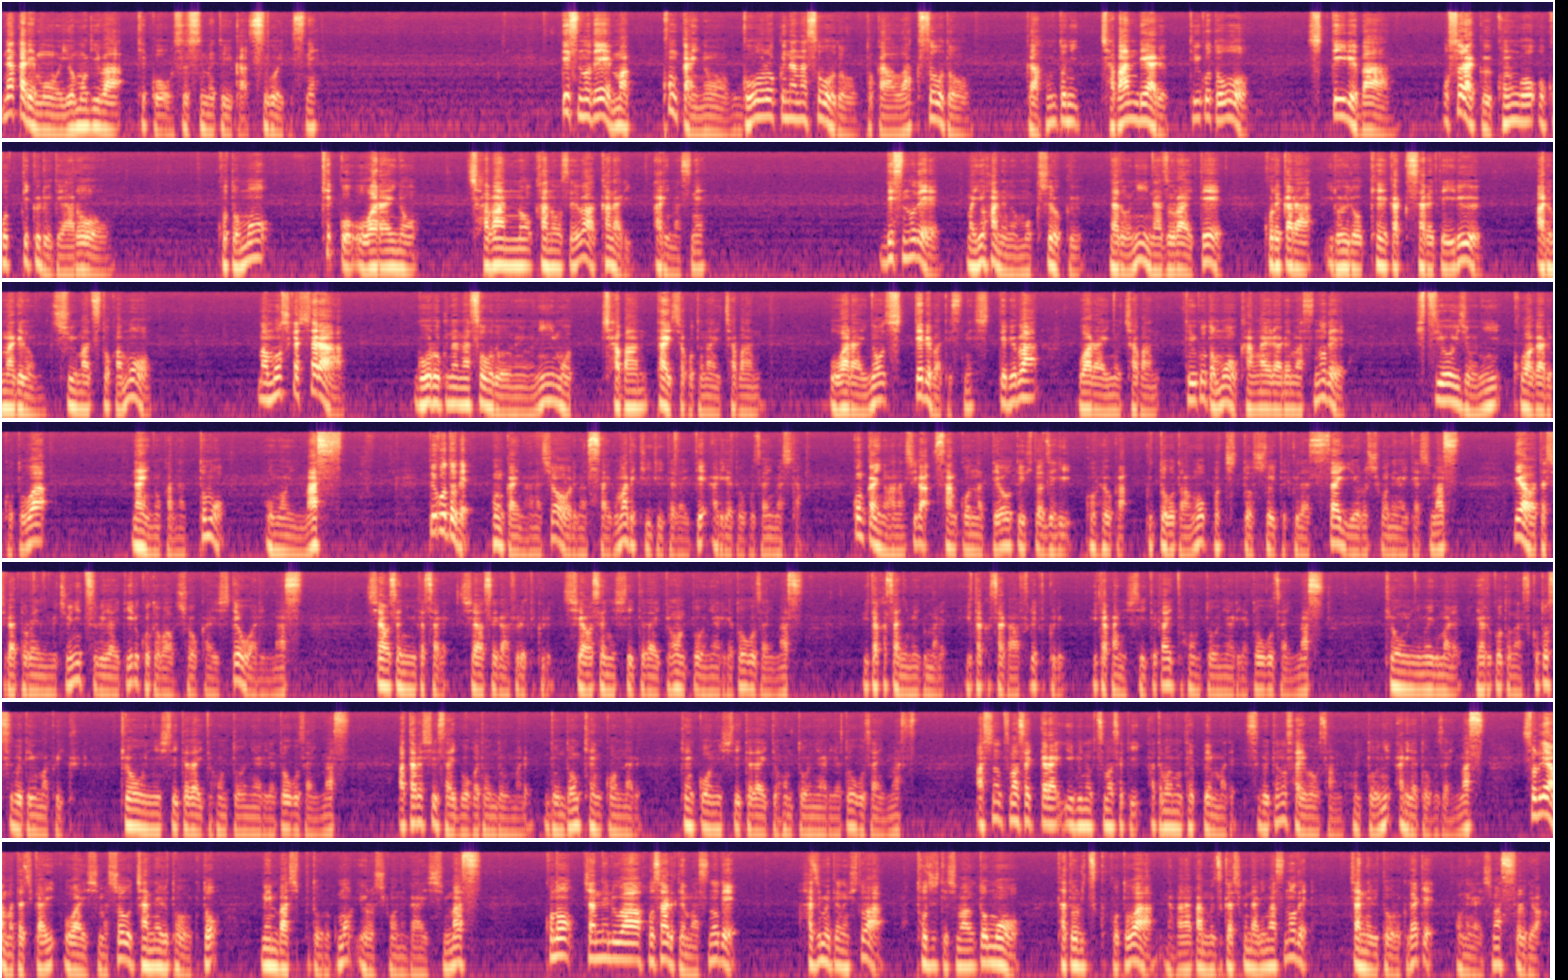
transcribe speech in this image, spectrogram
中でもよもぎは結構おすすめというかすごいですね。ですので、まあ、今回の567騒動とか枠騒動が本当に茶番であるということを知っていればおそらく今後起こってくるであろうことも結構お笑いの茶番の可能性はかなりありますね。ですので、まあ、ヨハネの黙示録などになぞらえてこれからいろいろ計画されているアルマゲドン週末とかも、まあ、もしかしたら567騒動のようにもう茶番大したことない茶番お笑いの知ってればですね知ってればお笑いの茶番ということも考えられますので必要以上に怖がることはないのかなとも思います。ということで今回の話は終わります。最後まで聞いていただいてありがとうございました。今回の話が参考になったよという人はぜひ高評価、グッドボタンをポチッと押しておいてください。よろしくお願いいたします。では私がトレーニング中につぶやいている言葉を紹介して終わります。幸せに満たされ、幸せが溢れてくる、幸せにしていただいて本当にありがとうございます。豊かさに恵まれ、豊かさが溢れてくる、豊かにしていただいて本当にありがとうございます。強運に恵まれ、やることなすことすべてうまくいく。強運にしていただいて本当にありがとうございます。新しい細胞がどんどん生まれ、どんどん健康になる。健康にしていただいて本当にありがとうございます。足のつま先から指のつま先、頭のてっぺんまで、すべての細胞さん、本当にありがとうございます。それではまた次回お会いしましょう。チャンネル登録とメンバーシップ登録もよろしくお願いします。このチャンネルは干されてますので、初めての人は閉じてしまうともうたどり着くことはなかなか難しくなりますので、チャンネル登録だけお願いします。それでは。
